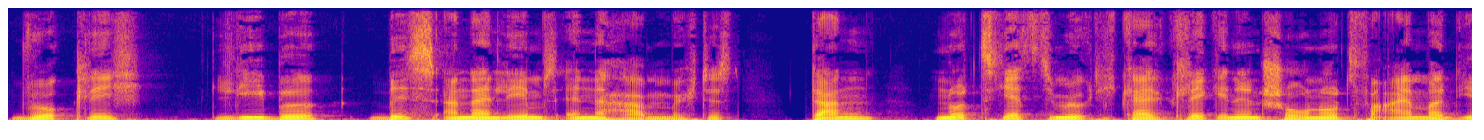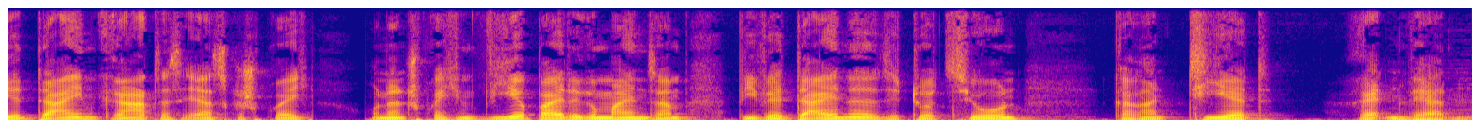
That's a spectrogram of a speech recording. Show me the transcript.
wirklich Liebe bis an dein Lebensende haben möchtest, dann nutz jetzt die Möglichkeit, klick in den Show Notes, vereinbar dir dein gratis Erstgespräch und dann sprechen wir beide gemeinsam, wie wir deine Situation garantiert retten werden.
